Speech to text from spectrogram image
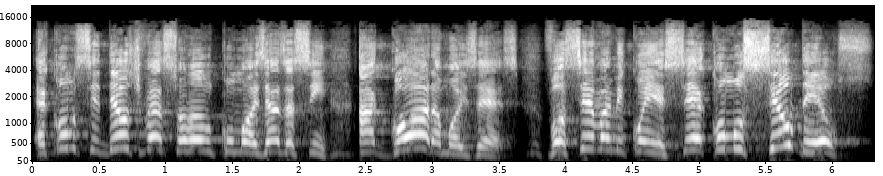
É como se Deus estivesse falando com Moisés assim: agora, Moisés, você vai me conhecer como seu Deus,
